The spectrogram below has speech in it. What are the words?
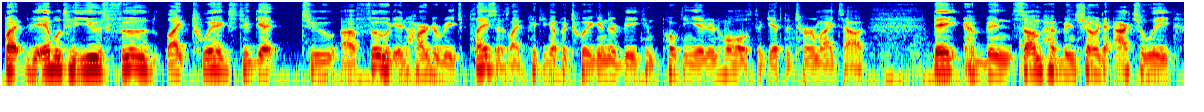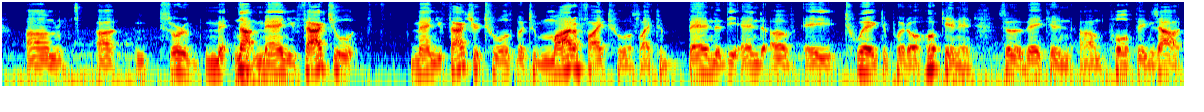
but be able to use food like twigs to get to uh, food in hard to reach places, like picking up a twig in their beak and poking it in holes to get the termites out they have been some have been shown to actually um, uh, sort of ma- not manufacture manufacture tools, but to modify tools, like to bend the end of a twig to put a hook in it so that they can um, pull things out.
